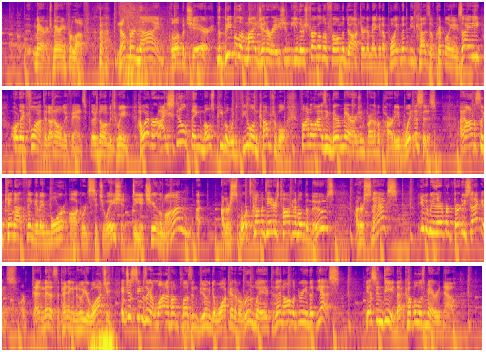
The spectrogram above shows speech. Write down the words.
marriage, marrying for love. Number 9. Pull up a chair. The people of my generation either struggle to phone the doctor to make an appointment because of crippling anxiety, or they flaunt it on OnlyFans. There's no in between. However, I still think most people would feel uncomfortable finalizing their marriage in front of a party of witnesses. I honestly cannot think of a more awkward situation. Do you cheer them on? Are, are there sports commentators talking about the moves? Are there snacks? You could be there for 30 seconds, or 10 minutes depending on who you're watching. It just seems like a lot of unpleasant viewing to walk out of a room later to then all agree that yes, yes indeed, that couple is married now.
